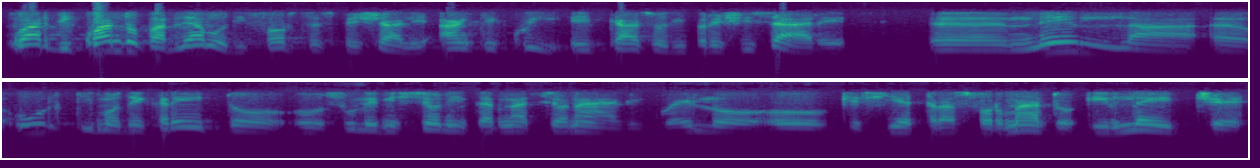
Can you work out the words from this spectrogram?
Guardi, quando parliamo di forze speciali, anche qui è il caso di precisare, eh, Nell'ultimo eh, decreto oh, sulle missioni internazionali, quello oh, che si è trasformato in legge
